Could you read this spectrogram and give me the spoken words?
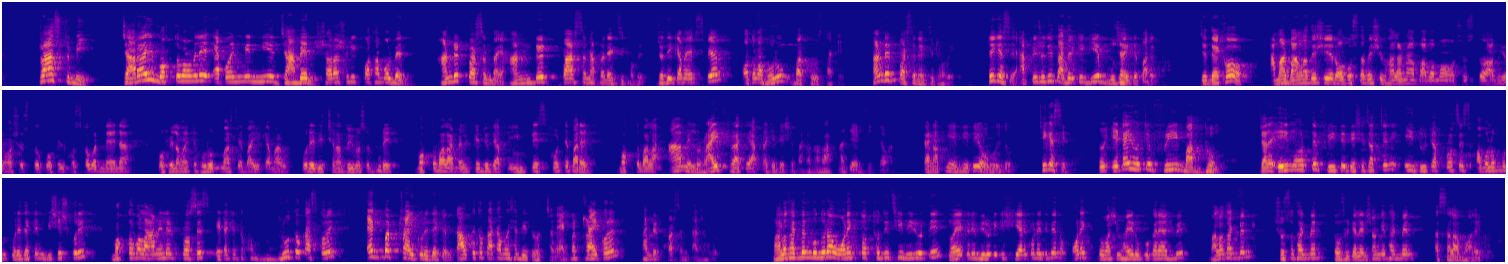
ট্রাস্ট মি যারাই মক্তবা মেলে অ্যাপয়েন্টমেন্ট নিয়ে যাবেন, সরাসরি কথা বলবেন হান্ড্রেড পার্সেন্ট ভাই হান্ড্রেড পার্সেন্ট আপনার এক্সিট হবে। যদি কামে এক্সপায়ার অথবা হরুপ বা খরচ থাকে হান্ড্রেড পার্সেন্ট এক্সিট হবে। ঠিক আছে? আপনি যদি তাদেরকে গিয়ে বুঝাইতে পারেন যে দেখো আমার বাংলাদেশের অবস্থা বেশি ভালো না বাবা মা অসুস্থ, আমিও অসুস্থ কফিল খোঁজখবর নেয় না কফিল আমাকে হুরুপ মারছে বা ইকামার করে দিচ্ছে না দুই বছর ধরে। মক্তবাল আমেলকে যদি আপনি ইমপ্রেস করতে পারেন, মক্তবাল আমেল রাইট রাখে আপনাকে দেশে পাঠানো আর আপনাকে এক্সিট দেওয়ার। কারণ আপনি এমনিতেই অবৈধ। ঠিক আছে? তো এটাই হচ্ছে ফ্রি মাধ্যম। যারা এই মুহূর্তে ফ্রিতে দেশে যাচ্ছেন, এই দুইটা প্রসেস অবলম্বন করে দেখেন। বিশেষ করে মক্তবাল আমেলের প্রসেস এটা কিন্তু খুব দ্রুত কাজ করে। একবার ট্রাই করে দেখেন। কাউকে তো টাকা পয়সা দিতে হচ্ছে না। একবার ট্রাই করেন হান্ড্রেড পার্সেন্ট কাজ হবে। ভালো থাকবেন বন্ধুরা, অনেক তথ্য দিচ্ছি ভিডিওতে। দয়া করে ভিডিওটিকে শেয়ার করে দিবেন, অনেক প্রবাসী ভাইয়ের উপকারে আসবে। ভালো থাকবেন, সুস্থ থাকবেন তৌফিকালের সঙ্গে থাকবেন। আসসালামু আলাইকুম।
